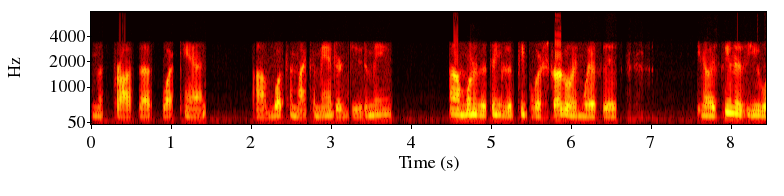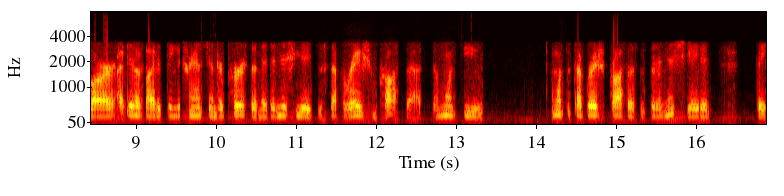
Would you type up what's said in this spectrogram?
in this process? What can um, what can my commander do to me? Um, one of the things that people are struggling with is, you know, as soon as you are identified as being a transgender person, it initiates a separation process. And once you, once the separation process has been initiated, they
